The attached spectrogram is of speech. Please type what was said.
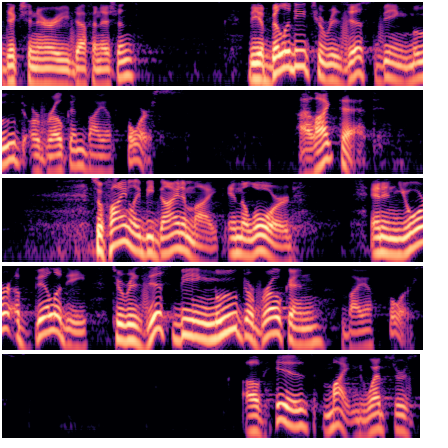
dictionary definitions. The ability to resist being moved or broken by a force. I like that. So finally, be dynamite in the Lord and in your ability to resist being moved or broken by a force of His might. And Webster's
